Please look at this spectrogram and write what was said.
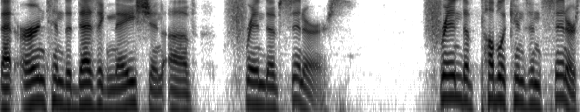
that earned him the designation of friend of sinners, friend of publicans and sinners.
